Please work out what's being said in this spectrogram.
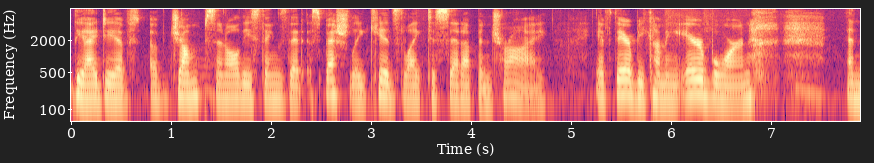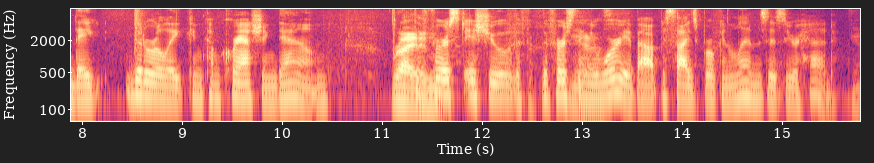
the idea of, of jumps and all these things that especially kids like to set up and try. If they're becoming airborne and they literally can come crashing down, right. the first issue, the, the first thing you worry about besides broken limbs is your head. Yeah,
